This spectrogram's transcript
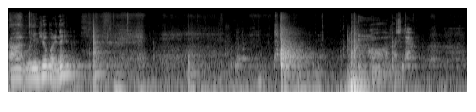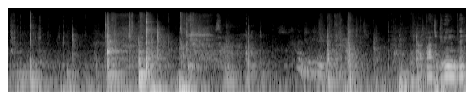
아 문이 휘어버리네. 아 빠지긴 했는데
